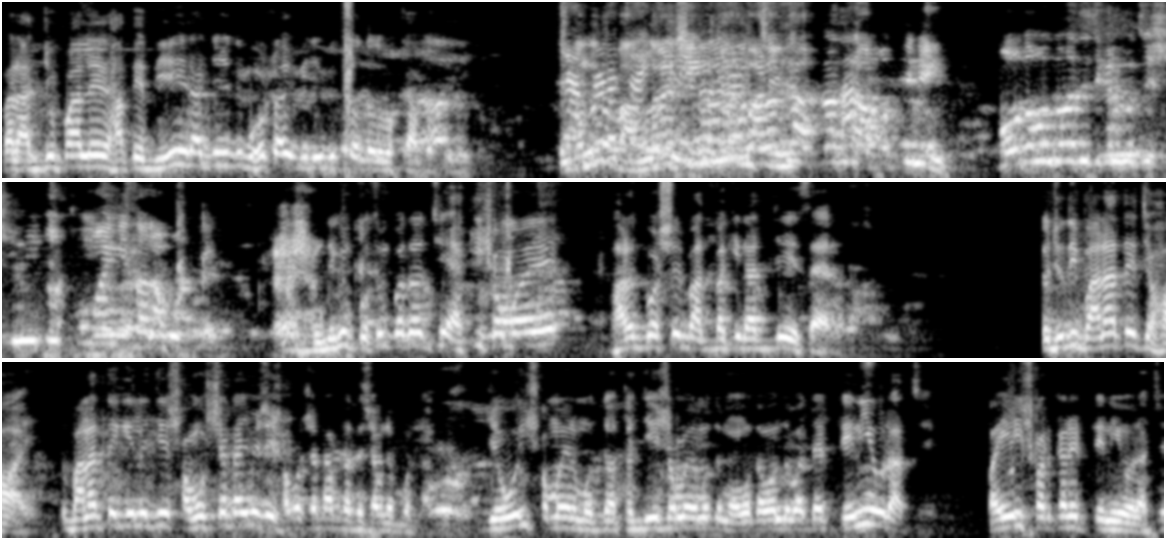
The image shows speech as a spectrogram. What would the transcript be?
বা রাজ্যপালের হাতে দিয়ে রাজ্যে যদি ভোট হয় বিজেপির তো অন্ততপক্ষে আপত্তি নেই। আপনাদের আপত্তি নেই। মমতা বন্দ্যোপাধ্যায় যেখানে বলছে সীমিত সময় নিয়ে তার আপত্তি দেখুন, প্রথম কথা হচ্ছে একই সময়ে ভারতবর্ষের বাদ বাকি রাজ্যে এসআর তো যদি বানাতে হয়, তো বানাতে গেলে যে সমস্যাটা আসবে, সেই সমস্যাটা আপনাদের সামনে বললাম। যে ওই সময়ের মধ্যে, অর্থাৎ যে সময়ের মধ্যে মমতা বন্দ্যোপাধ্যায়ের টেনিওর আছে, বা এই সরকারের টেনিওর আছে,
